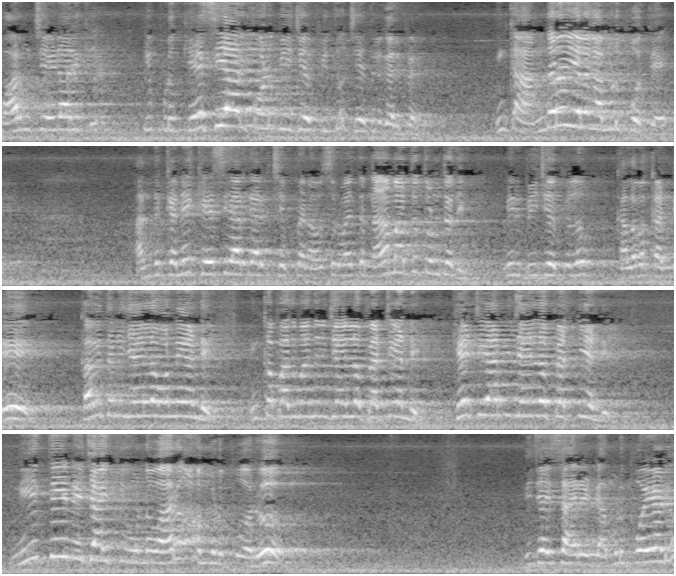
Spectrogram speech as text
ఫార్మ్ చేయడానికి ఇప్పుడు కేసీఆర్ కూడా బీజేపీతో చేతులు కలిపాడు. ఇంకా అందరూ ఇలాగ అమ్ముడుపోతే అందుకనే కేసీఆర్ గారికి చెప్పాను అవసరమైతే నా మద్దతు ఉంటుంది. మీరు బీజేపీలో కలవకండి. కవితని జైల్లో ఉన్నాయండి. ఇంకా పది మందిని జైల్లో పెట్టేయండి. కేటీఆర్ని జైల్లో పెట్టేయండి. నీతి నిజాయితీ ఉన్నవారు అమ్ముడు పోరు. విజయసాయి రెడ్డి అమ్ముడు పోయాడు.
